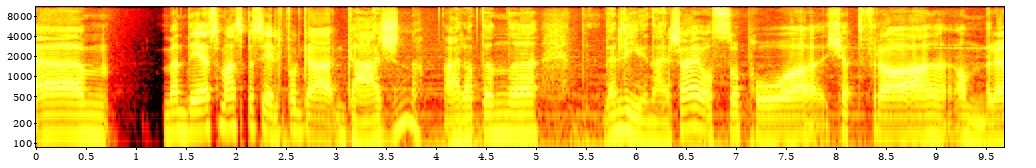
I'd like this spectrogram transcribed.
Um, men det som er spesielt for ga gagen, er at den, eh, den livnærer seg også på kjøtt fra andre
